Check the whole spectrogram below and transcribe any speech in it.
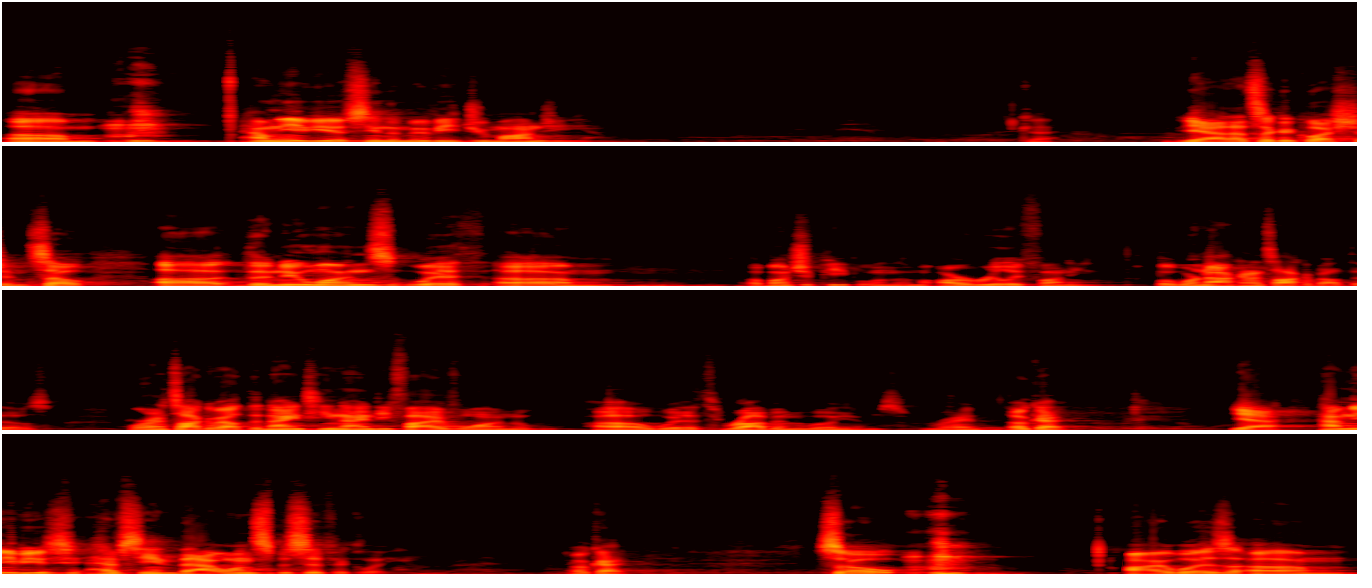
Um, how many of you have seen the movie Jumanji? Okay. Yeah, that's a good question. So, uh, the new ones with um, a bunch of people in them are really funny, but we're not going to talk about those. We're going to talk about the 1995 one uh, with Robin Williams, right? Okay. Yeah. How many of you have seen that one specifically? Okay. So, I was um,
